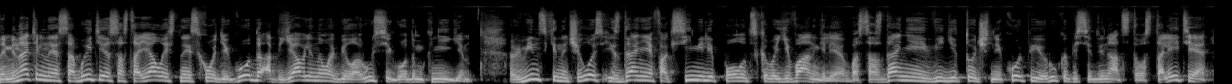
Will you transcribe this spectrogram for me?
Знаменательное событие состоялось на исходе года, объявленного в Беларуси годом книги. В Минске началось издание факсимили Полоцкого Евангелия. Воссоздание в виде точной копии рукописи 12 столетия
